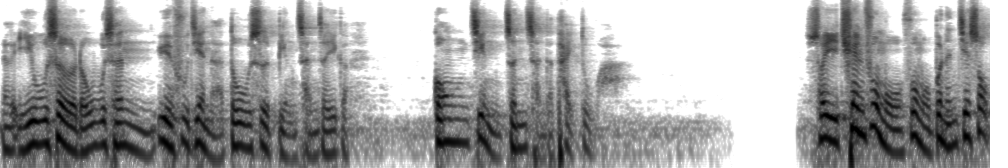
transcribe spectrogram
那个怡无色，柔无声，悦复见呢，都是秉承着一个恭敬真诚的态度啊。所以劝父母，父母不能接受，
